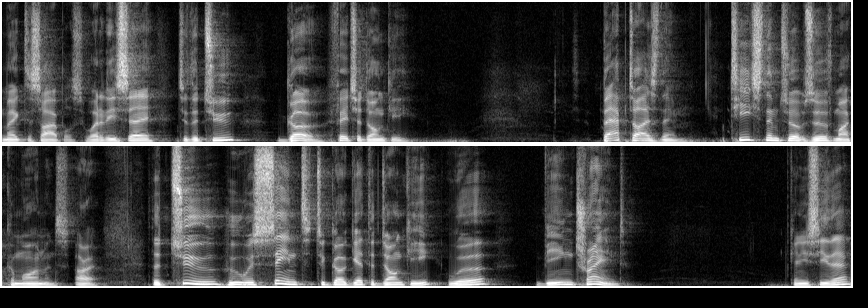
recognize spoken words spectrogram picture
make disciples. What did he say to the two? Go, fetch a donkey baptize them, teach them to observe my commandments. All right. The two who were sent to go get the donkey were being trained. Can you see that?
